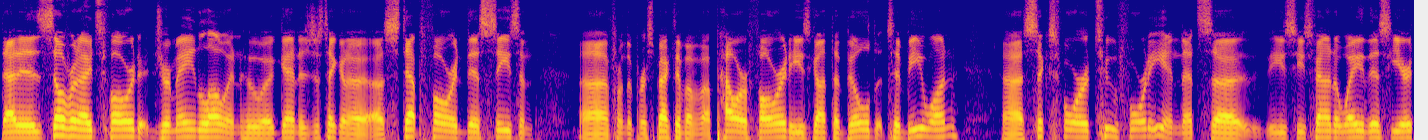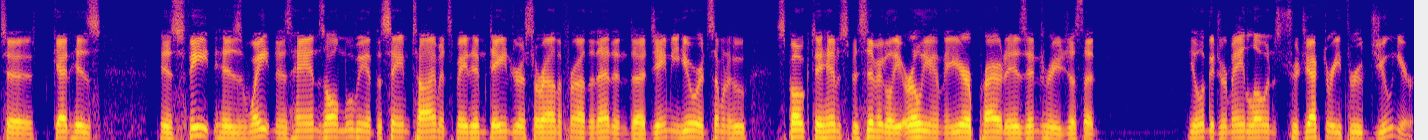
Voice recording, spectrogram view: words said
That is Silver Knights forward Jermaine Loewen, who again has just taken a, a step forward this season uh, from the perspective of a power forward. He's got the build to be one. Uh, 6'4", 240, and that's uh, he's he's found a way this year to get his his feet, his weight, and his hands all moving at the same time. It's made him dangerous around the front of the net. And uh, Jamie Heward, someone who spoke to him specifically early in the year prior to his injury, just that you look at Jermaine Loewen's trajectory through junior,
